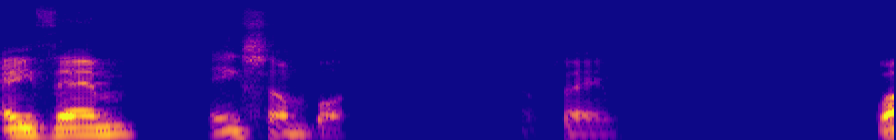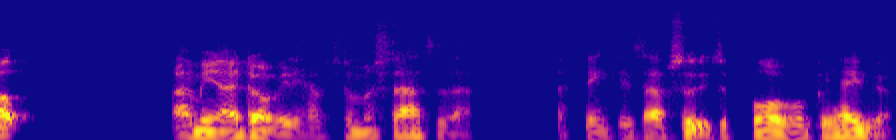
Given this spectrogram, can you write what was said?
a them, a somebody. You know I'm saying? Well, I mean, I don't really have too much to add to that. I think it's absolutely deplorable behavior.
